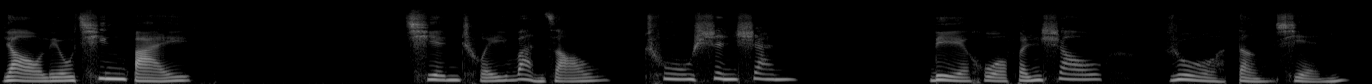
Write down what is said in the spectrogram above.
要留清白。千锤万凿。出深山，烈火焚烧若等闲。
